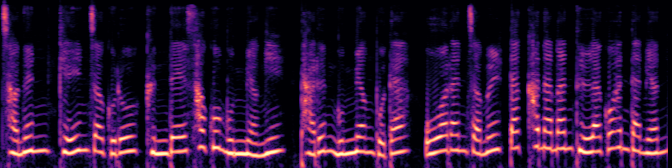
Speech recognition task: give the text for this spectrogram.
저는 개인적으로 근대 서구 문명이 다른 문명보다 우월한 점을 딱 하나만 들라고 한다면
